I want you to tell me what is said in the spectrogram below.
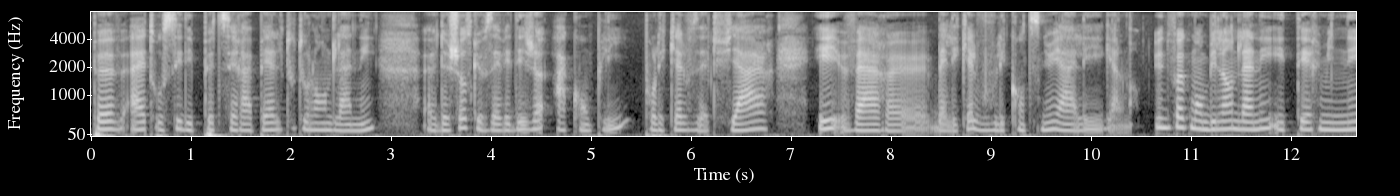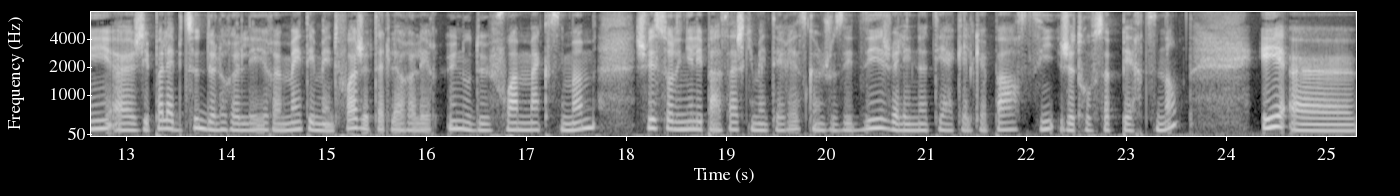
peuvent être aussi des petits rappels tout au long de l'année euh, de choses que vous avez déjà accomplies pour lesquelles vous êtes fiers et vers euh, ben, lesquels vous voulez continuer à aller également. Une fois que mon bilan de l'année est terminé, euh, j'ai pas l'habitude de le relire maintes et maintes fois. Je vais peut-être le relire une ou deux fois maximum. Je vais surligner les passages qui m'intéressent, comme je vous ai dit. Je vais les noter à quelque part si je trouve ça pertinent. Et euh,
